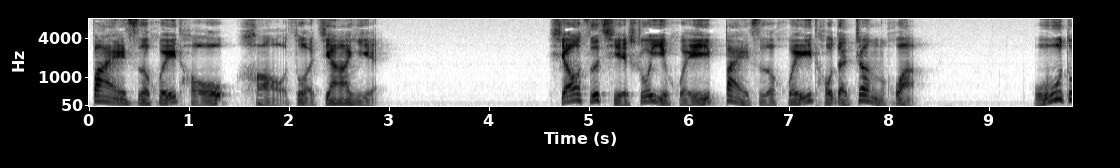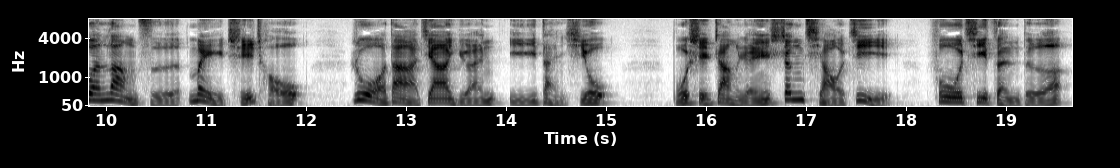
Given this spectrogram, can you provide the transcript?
败子回头，好做家也。小子且说一回败子回头的正话：无端浪子昧持愁，偌大家园一旦休。不是丈人生巧计，夫妻怎得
